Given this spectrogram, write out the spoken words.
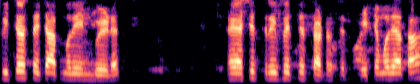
फीचर्स त्याच्या आतमध्ये इनबिल्ड आहेत. हे असे थ्री फेजचे स्टार्टर्स आहेत. याच्यामध्ये आता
